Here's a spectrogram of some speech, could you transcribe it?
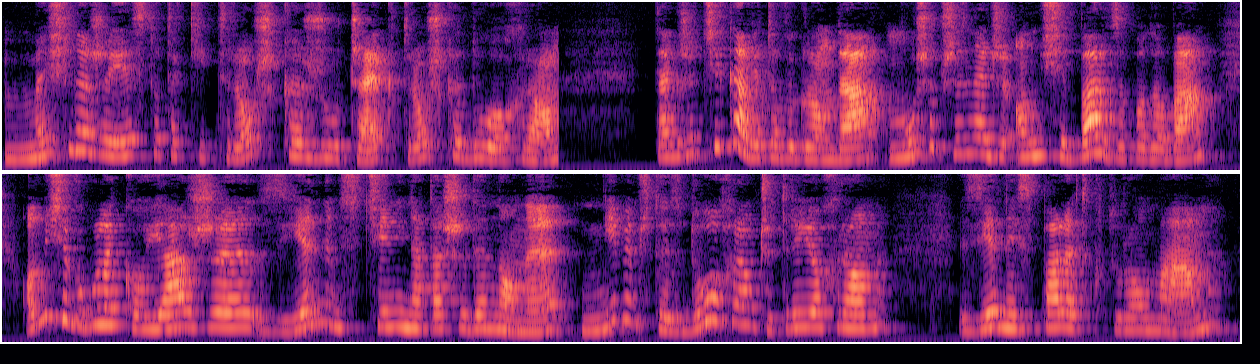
Myślę, że jest to taki troszkę żuczek, troszkę duochrom. Także ciekawie to wygląda. Muszę przyznać, że on mi się bardzo podoba. On mi się w ogóle kojarzy z jednym z cieni Nataszy Denony. Nie wiem, czy to jest duochrom, czy triochrom. Z jednej z palet, którą mam.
